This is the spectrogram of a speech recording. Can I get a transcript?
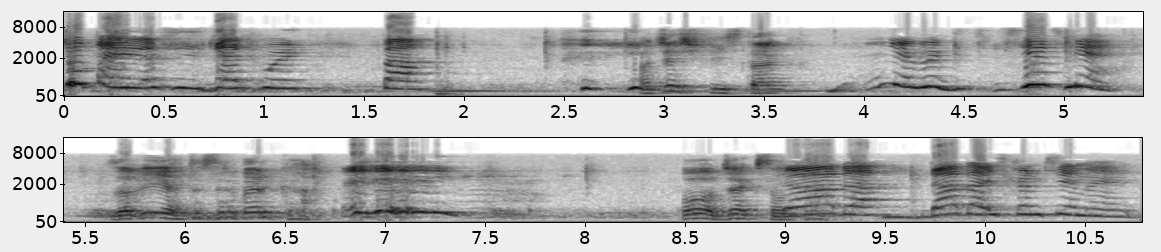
tutaj leży zdechły. Pa. A gdzie świstak? Nie wiem, gdzie- zjedz mnie. Zawija, to jest reberka. O, Jackson. Dobra, dobra, i skończymy.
